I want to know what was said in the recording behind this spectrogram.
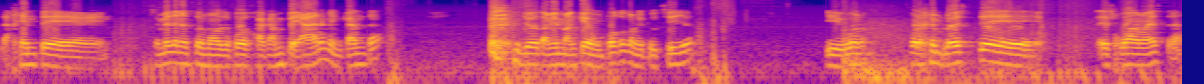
La gente se mete en estos modos de juego a campear, me encanta. Yo también manqueo un poco con el cuchillo. Y bueno, por ejemplo, este es jugada maestra.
